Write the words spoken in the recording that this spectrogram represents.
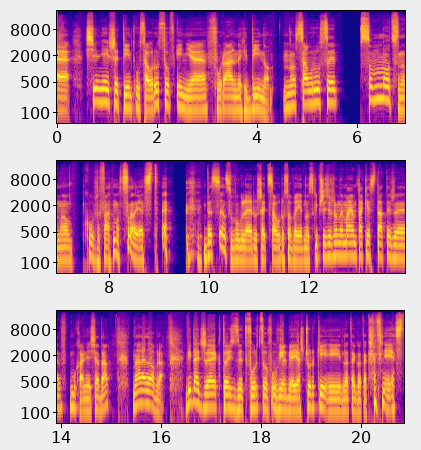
E, silniejszy tint u Saurusów i niefuralnych Dino. No Saurusy są mocne, no kurwa, no co jest? Bez sensu w ogóle ruszać saurusowe jednostki, przecież one mają takie staty, że mucha nie siada. No ale dobra. Widać, że ktoś z twórców uwielbia jaszczurki i dlatego tak pewnie jest.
